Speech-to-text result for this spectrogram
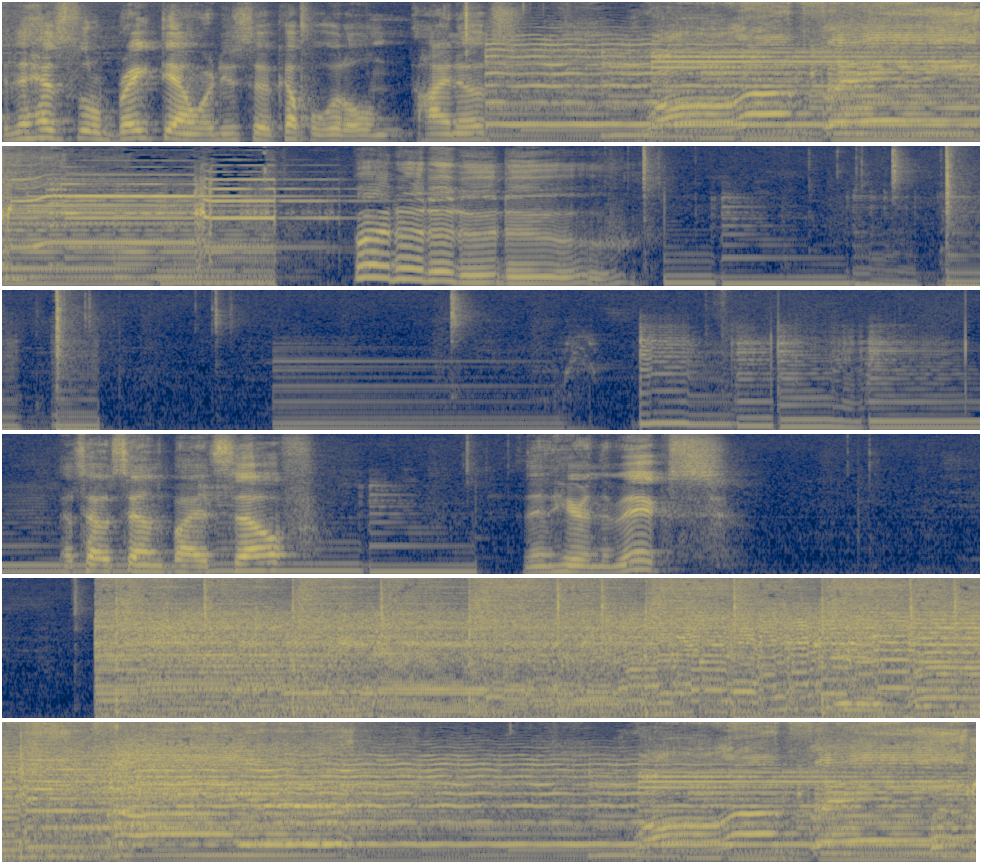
And it has a little breakdown where just a couple little high notes. Ba-do-do-do-do. That's how it sounds by itself. And then here in the mix. It is burning fire, wall of flame,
